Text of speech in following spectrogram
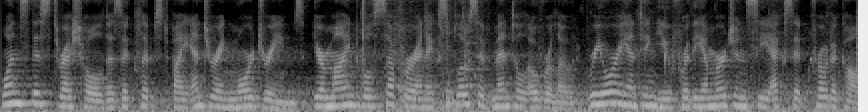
Once this threshold is eclipsed by entering more dreams, your mind will suffer an explosive mental overload, reorienting you for the emergency exit protocol.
